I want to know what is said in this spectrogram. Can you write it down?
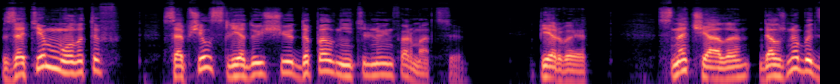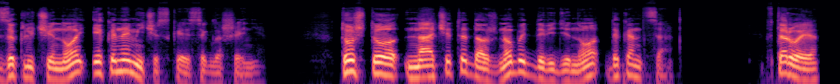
Затем Молотов сообщил следующую дополнительную информацию. Первое. Сначала должно быть заключено экономическое соглашение. То, что начато, должно быть доведено до конца. Второе.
